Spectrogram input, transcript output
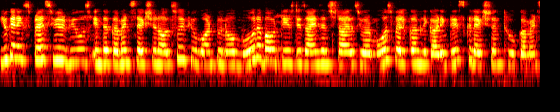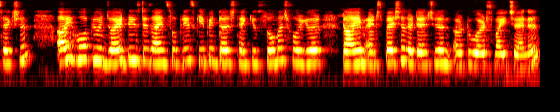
you can express your views in the comment section also if you want to know more about these designs and styles you are most welcome regarding this collection through comment section. I hope you enjoyed these designs so please keep in touch. Thank you so much for your time and special attention uh, towards my channel.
